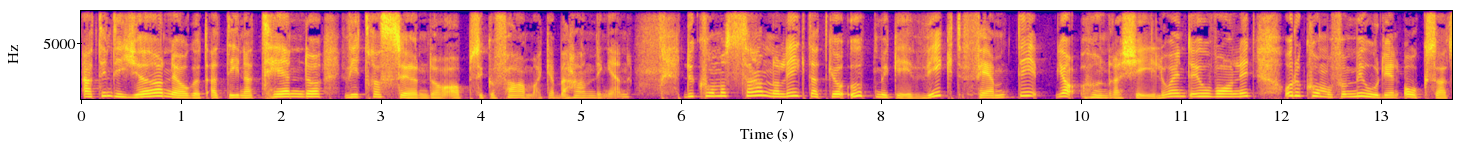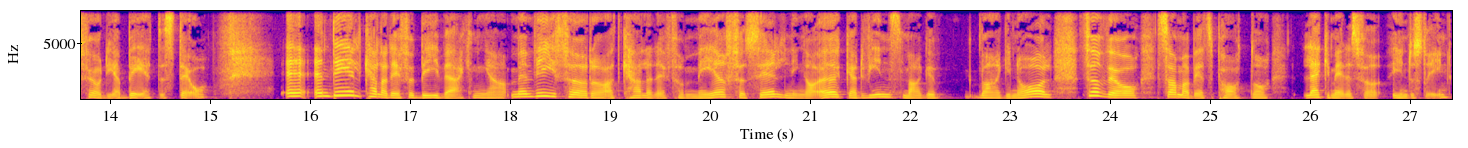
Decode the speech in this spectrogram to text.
att det inte gör något att dina tänder vittrar sönder av psykofarmakabehandlingen. Du kommer sannolikt att gå upp mycket i vikt, 50, ja 100 kilo är inte ovanligt och du kommer förmodligen också att få diabetes då. Eh, en del kallar det för biverkningar, men vi föredrar att kalla det för merförsäljning och ökad vinstmarginal för vår samarbetspartner läkemedelsindustrin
